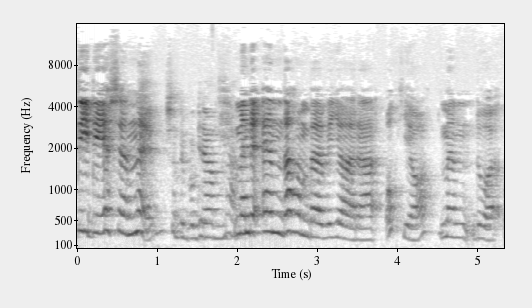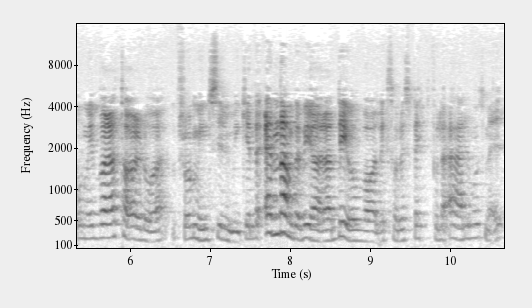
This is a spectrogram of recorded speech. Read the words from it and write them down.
Det är det jag känner. eftersom ni bor grannar. Men det enda han behöver göra, och jag, men då om vi bara tar det då från min synvinkel. Det enda han behöver göra det är att vara liksom respektfull och ärlig mot mig.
